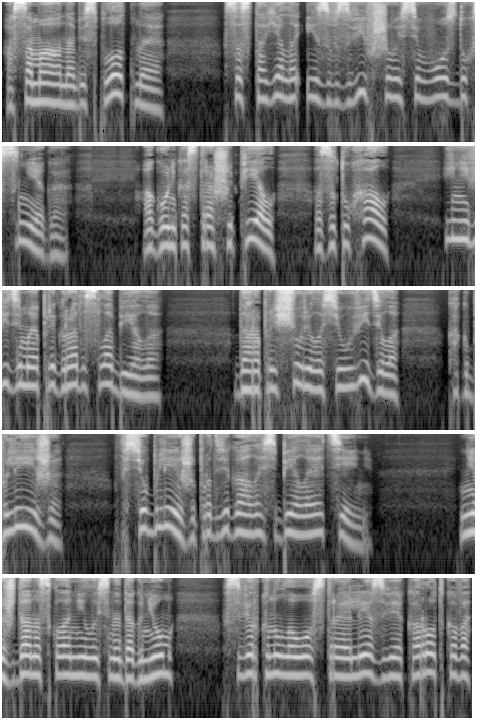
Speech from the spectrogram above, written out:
а сама она бесплотная, состояла из взвившегося в воздух снега. Огонь костра шипел, затухал, и невидимая преграда слабела. Дара прищурилась и увидела, как ближе — все ближе продвигалась белая тень. Нежданно склонилась над огнем, сверкнуло острое лезвие короткого,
